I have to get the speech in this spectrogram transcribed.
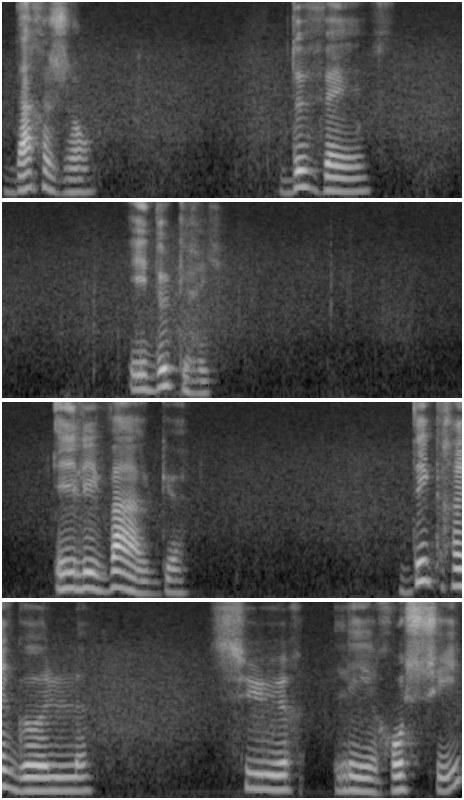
d'argent, de vert et de gris. Et les vagues dégringolent sur les rochers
